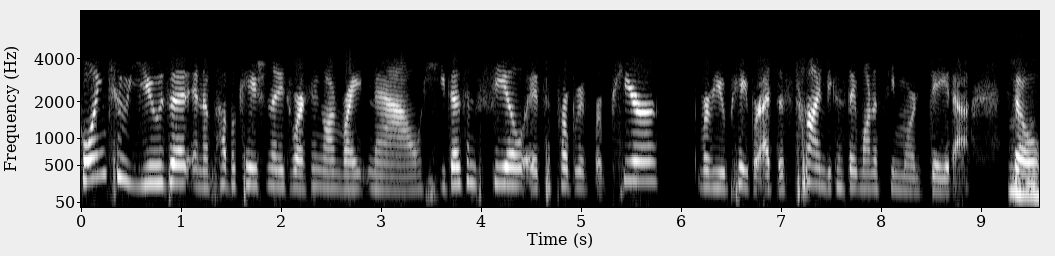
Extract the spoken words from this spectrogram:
going to use it in a publication that he's working on right now. He doesn't feel it's appropriate for peer review paper at this time because they want to see more data. So mm-hmm.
